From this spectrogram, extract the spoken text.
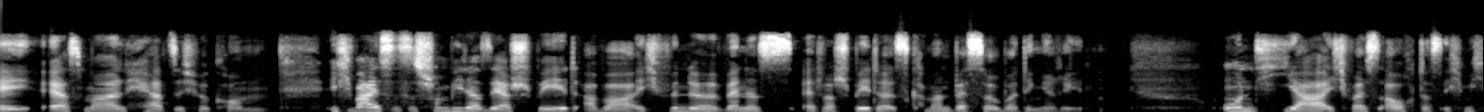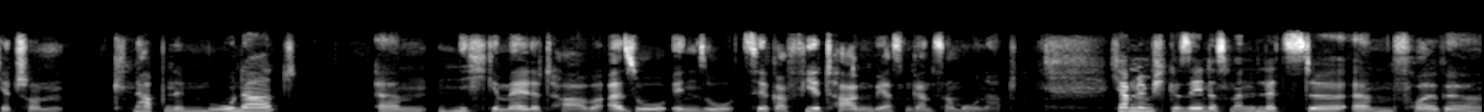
Hey, erstmal herzlich willkommen. Ich weiß, es ist schon wieder sehr spät, aber ich finde, wenn es etwas später ist, kann man besser über Dinge reden. Und ja, ich weiß auch, dass ich mich jetzt schon knapp einen Monat ähm, nicht gemeldet habe. Also in so circa vier Tagen wäre es ein ganzer Monat. Ich habe nämlich gesehen, dass meine letzte ähm, Folge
